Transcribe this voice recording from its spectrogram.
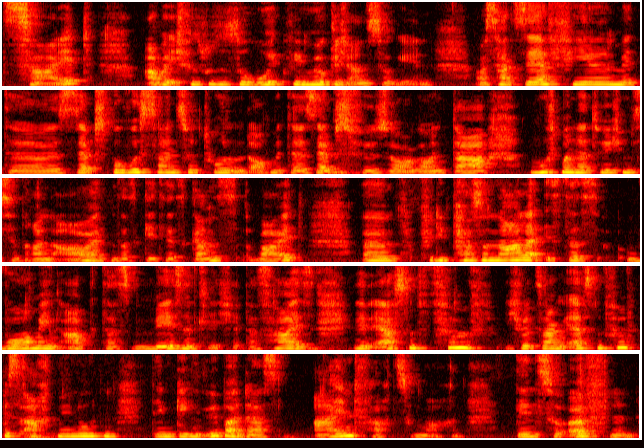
Zeit, aber ich versuche es so ruhig wie möglich anzugehen. Aber es hat sehr viel mit äh, Selbstbewusstsein zu tun und auch mit der Selbstfürsorge. Und da muss man natürlich ein bisschen dran arbeiten. Das geht jetzt ganz weit. Ähm, für die Personaler ist das Warming up das Wesentliche. Das heißt, in den ersten fünf, ich würde sagen, ersten fünf bis acht Minuten dem Gegenüber das einfach zu machen, den zu öffnen,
